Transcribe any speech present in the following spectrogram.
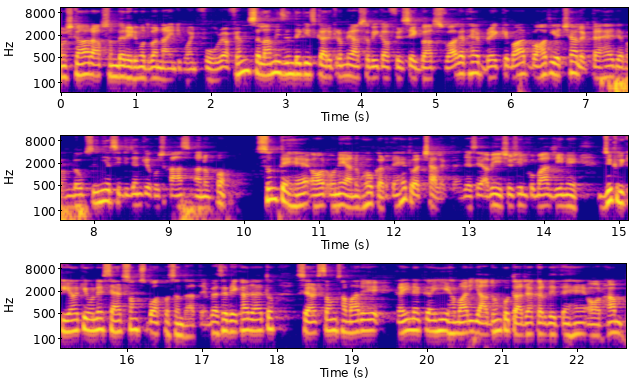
नमस्कार, आप सुन रहे रेडियो मधुबन 90.4 एफएम। सलामी ज़िंदगी इस कार्यक्रम में आप सभी का फिर से एक बार स्वागत है। ब्रेक के बाद बहुत ही अच्छा लगता है जब हम लोग सीनियर सिटीजन के कुछ खास अनुभव सुनते हैं और उन्हें अनुभव करते हैं तो अच्छा लगता है। जैसे अभी सुशील कुमार जी ने ज़िक्र किया कि उन्हें सैड सॉन्ग्स बहुत पसंद आते हैं। वैसे देखा जाए तो सैड सॉन्ग्स हमारे कहीं ना कहीं हमारी यादों को ताज़ा कर देते हैं और हम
